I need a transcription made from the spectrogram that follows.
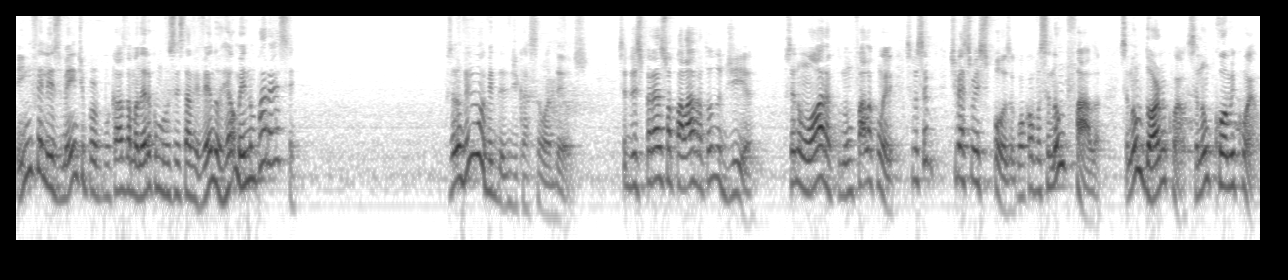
Infelizmente, por, por causa da maneira como você está vivendo, realmente não parece. Você não vive uma vida de dedicação a Deus. Você despreza a sua palavra todo dia. Você não ora, não fala com ele. Se você tivesse uma esposa com a qual você não fala, você não dorme com ela, você não come com ela,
